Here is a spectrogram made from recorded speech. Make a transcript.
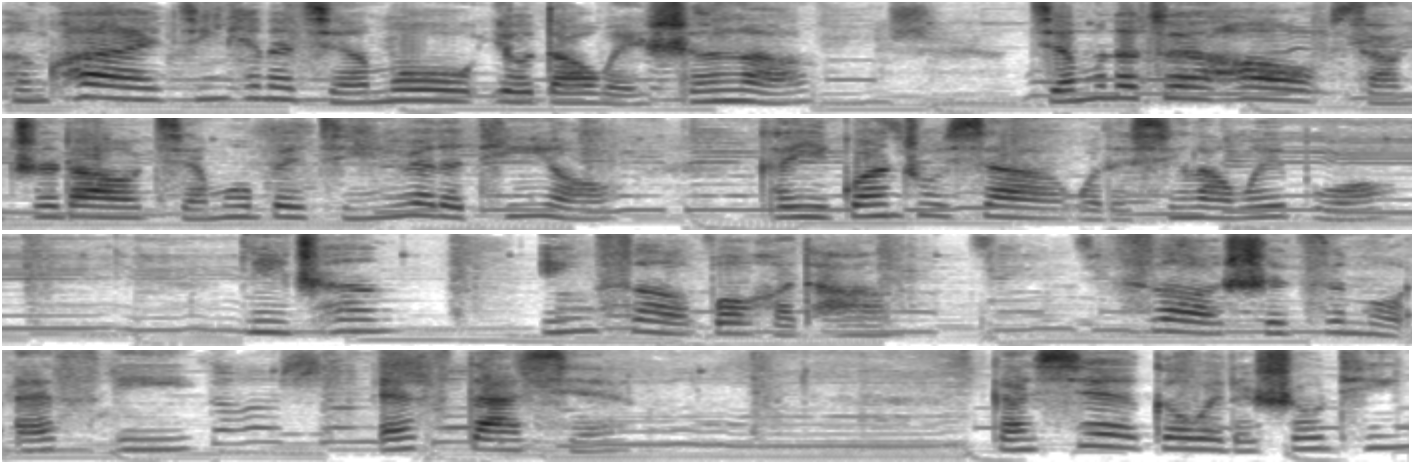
很快，今天的节目又到尾声了。节目的最后，想知道节目背景音乐的听友，可以关注下我的新浪微博，昵称音色薄荷糖，色是字母 S 一。S 大写，感谢各位的收听，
